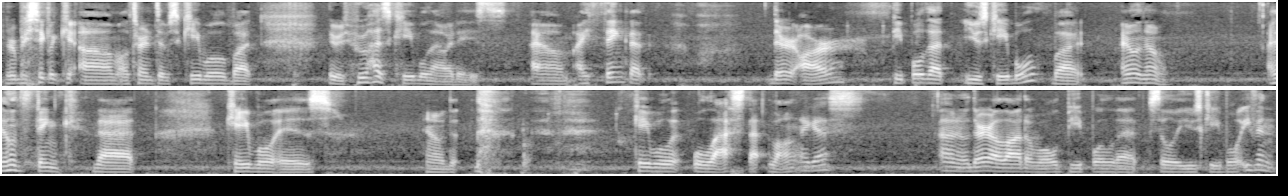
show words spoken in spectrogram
they're basically um, alternatives to cable, but dude, who has cable nowadays? Um, I think that there are people that use cable, but I don't know. I don't think that cable is you know the, cable will last that long i guess. I don't know. There are a lot of old people that still use cable even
